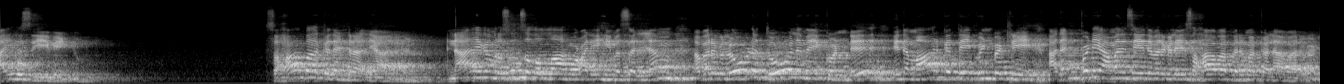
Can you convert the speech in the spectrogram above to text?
ஆய்வு செய்ய வேண்டும். சஹாபாக்கள் என்றால் யார்? நாயகம் ரசூல் சல்லாஹு அலஹி வசல்லம் அவர்களோடு தோழமை கொண்டு இந்த மார்க்கத்தை பின்பற்றி அதன்படி அமல் செய்தவர்களே சஹாபா பெருமக்கள் ஆவார்கள்.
